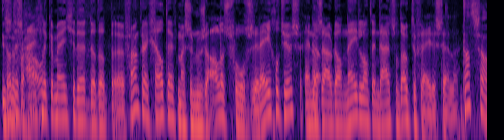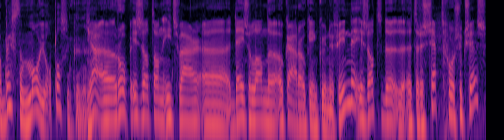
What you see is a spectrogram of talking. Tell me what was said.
is, dat is eigenlijk een beetje de, dat, dat uh, Frankrijk geld heeft, maar ze doen ze alles volgens de regeltjes. En dan ja. zou dan Nederland en Duitsland ook tevreden stellen. Dat zou best een mooie oplossing kunnen zijn. Ja, uh, Rob, is dat dan iets waar uh, deze landen elkaar ook in kunnen vinden? Is dat de, het recept voor succes?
